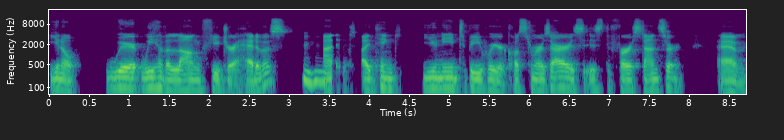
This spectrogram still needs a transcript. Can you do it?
you know, we're we have a long future ahead of us. Mm-hmm. And I think you need to be where your customers are is, is the first answer. Um,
